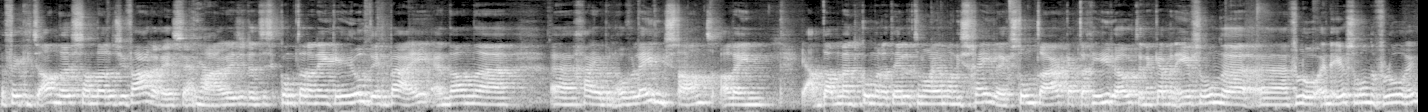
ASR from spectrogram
dat vind ik iets anders dan dat het je vader is, zeg maar. Weet je, dat is, komt dan in één keer heel dichtbij. En dan uh, uh, ga je op een overlevingsstand. Alleen, ja, op dat moment kon me dat hele toernooi helemaal niet schelen. Ik stond daar, ik heb daar gehidood en ik heb mijn eerste ronde uh, verloren. In de eerste ronde verloren ik,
